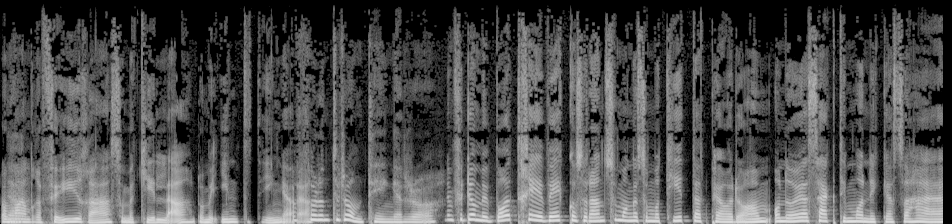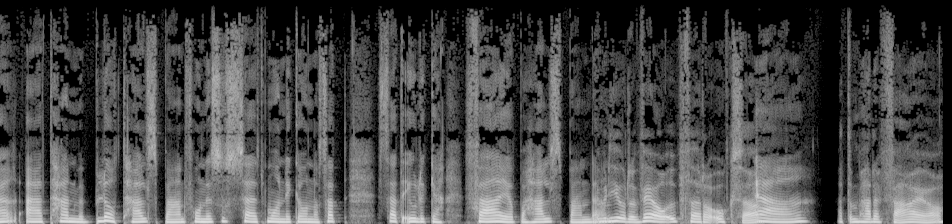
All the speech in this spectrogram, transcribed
De Ja. andra fyra som är killar, de är inte tingade. Varför är inte de tingade då? Nej, för de är bara tre veckor så det är inte så många som har tittat på dem. Och nu har jag sagt till Monica så här att han med blått halsband, för hon är så söt Monica, hon har satt, satt olika färger på Ja, halsbanden. men det gjorde vår uppfödare också, ja. att de hade färger.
